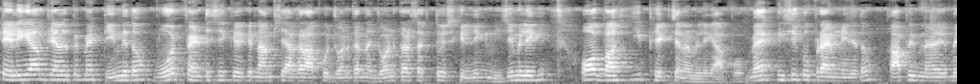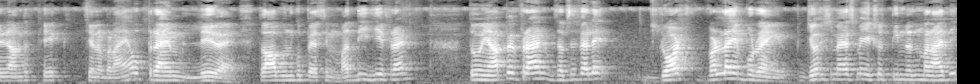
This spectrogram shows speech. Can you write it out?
टेलीग्राम चैनल पे मैं टीम देता हूँ। मोट फैंटेसी क्रिकेट नाम से अगर आपको ज्वाइन करना ज्वाइन कर सकते हो। इसकी लिंक नीचे मिलेगी और बाकी फेक चैनल मिलेंगे आपको। मैं किसी को प्राइम नहीं देता हूँ। काफ़ी मेरे नाम से फेक चैनल बनाए और प्राइम ले रहे हैं। तो आप उनको पैसे मत दीजिए फ्रेंड तो यहाँ पर फ्रेंड सबसे पहले जॉर्ज बटलर इम्पोर्ट रहेंगे। जो इस मैच में 103 रन बनाए थे,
